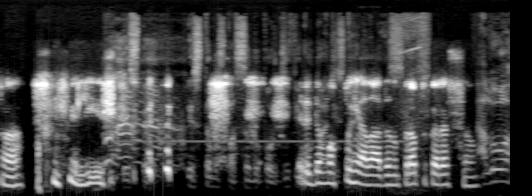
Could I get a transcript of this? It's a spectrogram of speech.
Ó, ele, ele deu uma punhalada no próprio coração. Alô?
